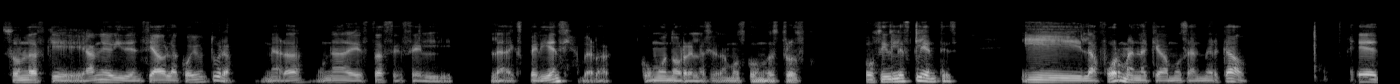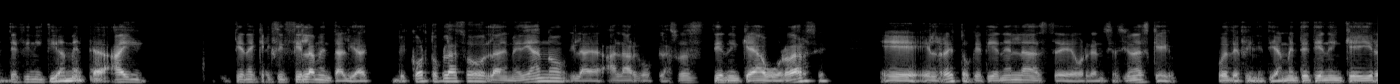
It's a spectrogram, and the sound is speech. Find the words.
son las que han evidenciado la coyuntura, ¿verdad? Una de estas es el, la experiencia, ¿verdad? Cómo nos relacionamos con nuestros posibles clientes y la forma en la que vamos al mercado. Eh, definitivamente hay, tiene que existir la mentalidad de corto plazo, la de mediano y la a largo plazo. Esas tienen que abordarse. Eh, el reto que tienen las eh, organizaciones que pues definitivamente tienen que ir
